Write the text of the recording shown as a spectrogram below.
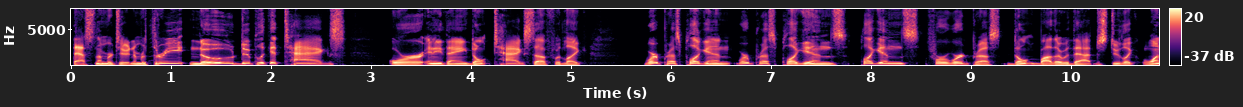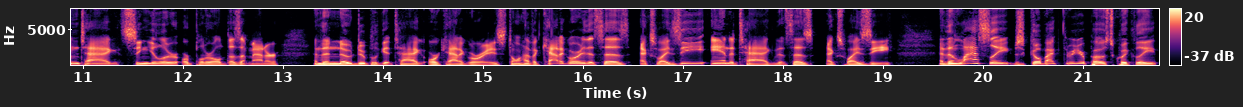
That's number two. Number three, no duplicate tags or anything. Don't tag stuff with like WordPress plugin, WordPress plugins, plugins for WordPress. Don't bother with that. Just do like one tag, singular or plural, doesn't matter. And then no duplicate tag or categories. Don't have a category that says XYZ and a tag that says XYZ. And then lastly, just go back through your post quickly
